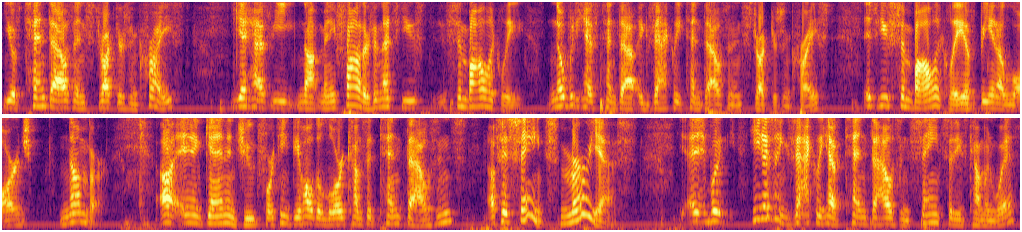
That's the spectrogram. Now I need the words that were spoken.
you have 10,000 instructors in Christ, yet have ye not many fathers. And that's used symbolically. Nobody has 10,000, exactly 10,000 instructors in Christ. It's used symbolically of being a large number. Uh, and again in Jude 14, behold, the Lord comes at ten thousands of his saints, murias. But he doesn't exactly have 10,000 saints that he's coming with.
